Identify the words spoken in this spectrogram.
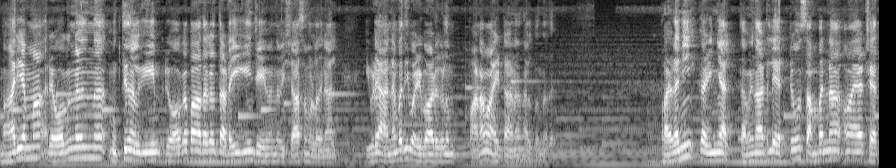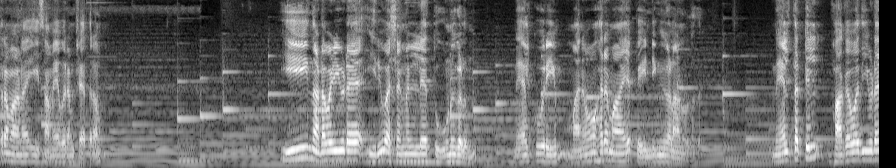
മാരിയമ്മ രോഗങ്ങളിൽ നിന്ന് മുക്തി നൽകുകയും രോഗബാധകൾ തടയുകയും ചെയ്യുമെന്ന വിശ്വാസമുള്ളതിനാൽ ഇവിടെ അനവധി വഴിപാടുകളും പണമായിട്ടാണ് നൽകുന്നത്. പഴനി കഴിഞ്ഞാൽ തമിഴ്നാട്ടിലെ ഏറ്റവും സമ്പന്നമായ ക്ഷേത്രമാണ് ഈ സമയപുരം ക്ഷേത്രം. ഈ നടവഴിയുടെ ഇരുവശങ്ങളിലെ തൂണുകളും മേൽക്കൂരയും മനോഹരമായ പെയിന്റിങ്ങുകളാണുള്ളത് മേൽത്തട്ടിൽ ഭഗവതിയുടെ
